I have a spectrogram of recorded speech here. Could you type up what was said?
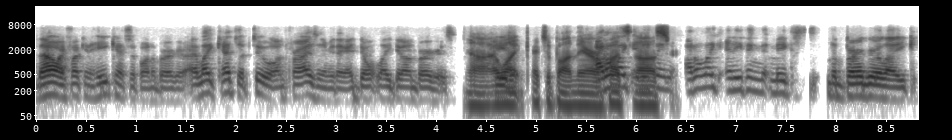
No, I fucking hate ketchup on a burger. I like ketchup too on fries and everything. I don't like it on burgers. No, I Hate want ketchup on there or I don't hot like sauce. anything. I don't like anything that makes the burger like,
